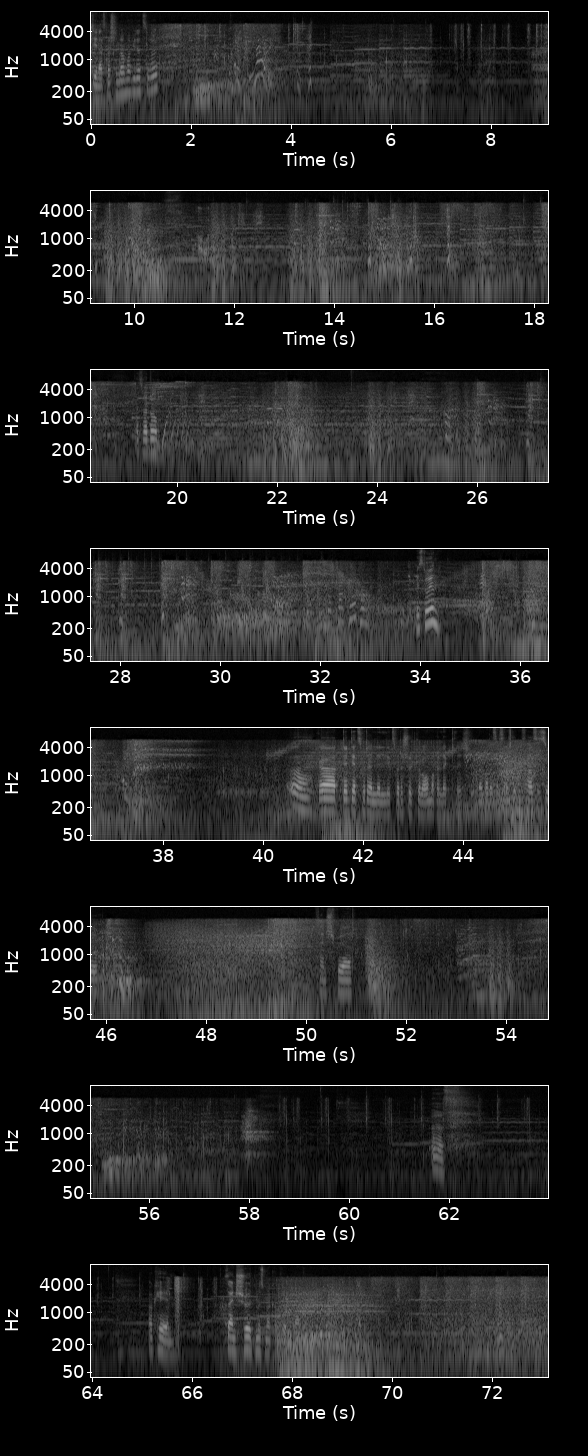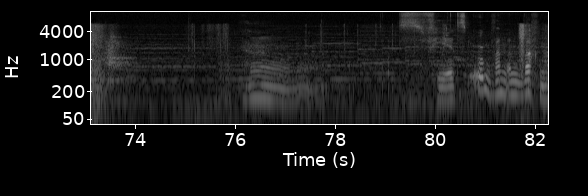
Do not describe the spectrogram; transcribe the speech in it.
Gehen erstmal schnell nochmal wieder zurück. Du hin? Oh Gott, der- jetzt wird, der, jetzt wird der Schild, glaube ich, auch noch elektrisch. Oder war das jetzt in der dritten Phase so? Sein Schwert. Okay. Sein Schild müssen wir kaputt machen. Hm. Fehlt es irgendwann an Waffen.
